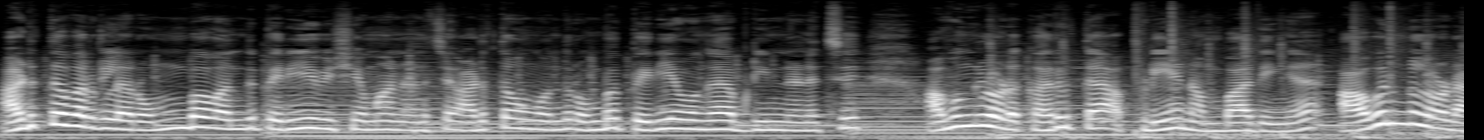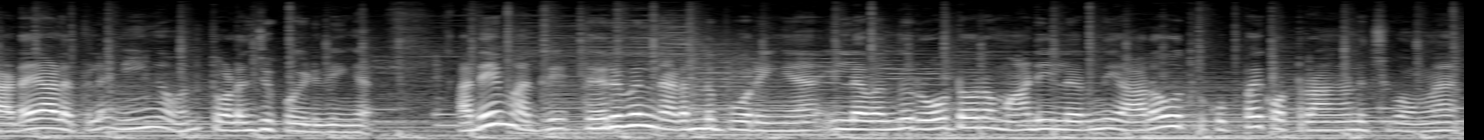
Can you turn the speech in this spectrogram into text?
அடுத்தவர்களை ரொம்ப வந்து பெரிய விஷயமா நினச்சி அடுத்தவங்க வந்து ரொம்ப பெரியவங்க அப்படின்னு நினச்சி அவங்களோட கருத்தை அப்படியே நம்பாதீங்க. அவங்களோட அடையாளத்தில் நீங்கள் வந்து தொலைஞ்சு போயிடுவீங்க. அதே மாதிரி தெருவில் நடந்து போகிறீங்க இல்லை வந்து ரோட்டோர மாடியிலேருந்து யாரோ ஒருத்தர் குப்பை கொட்டுறாங்கன்னு வச்சுக்கோங்களேன்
